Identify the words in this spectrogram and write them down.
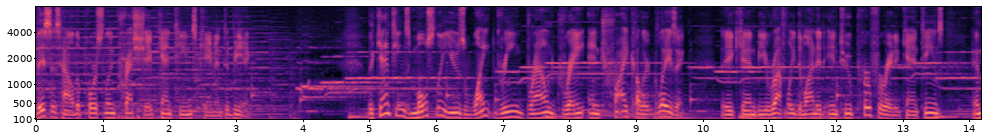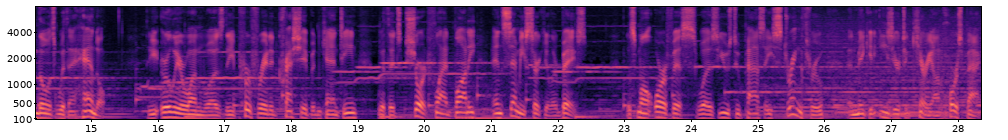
This is how the porcelain crest shaped canteens came into being. The canteens mostly use white, green, brown, gray, and tricolored glazing. They can be roughly divided into perforated canteens and those with a handle. The earlier one was the perforated crest shaped canteen with its short, flat body and semicircular base. The small orifice was used to pass a string through and make it easier to carry on horseback.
